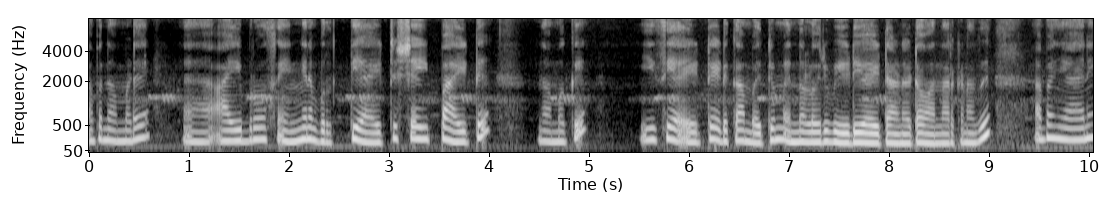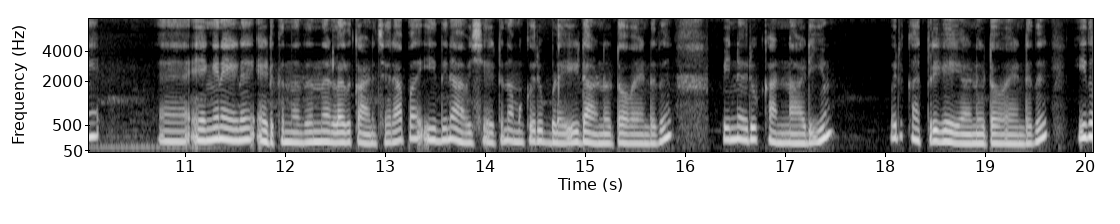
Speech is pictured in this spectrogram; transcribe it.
അപ്പോൾ നമ്മുടെ ഐബ്രോസ് എങ്ങനെ വൃത്തിയായിട്ട് ഷേപ്പായിട്ട് നമുക്ക് ഈസി ആയിട്ട് എടുക്കാൻ പറ്റും എന്നുള്ളൊരു വീഡിയോ ആയിട്ടാണ് കേട്ടോ വന്നിറക്കണത് അപ്പോൾ ഞാൻ എങ്ങനെയാണ് എടുക്കുന്നത് എന്നുള്ളത് കാണിച്ചു തരാം. അപ്പോൾ ഇതിനാവശ്യമായിട്ട് നമുക്കൊരു ബ്ലേഡാണ് കേട്ടോ വേണ്ടത്. പിന്നെ ഒരു കണ്ണാടിയും ഒരു കത്രികയാണ് കേട്ടോ വേണ്ടത്. ഇത്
